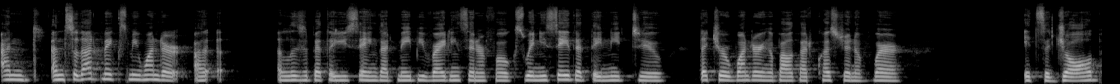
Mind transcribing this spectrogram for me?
and and so that makes me wonder, uh, Elizabeth, are you saying that maybe writing center folks, when you say that they need to, that you're wondering about that question of where it's a job,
